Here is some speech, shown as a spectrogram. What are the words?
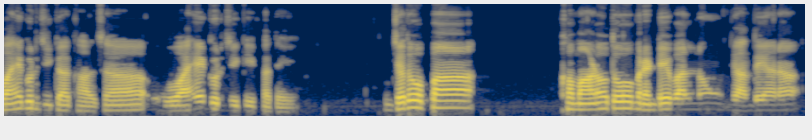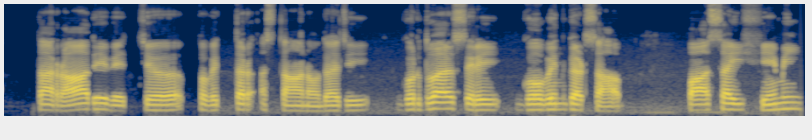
ਵਾਹਿਗੁਰੂ ਜੀ ਕਾ ਖਾਲਸਾ, ਵਾਹਿਗੁਰੂ ਜੀ ਕੀ ਫਤਿਹ। ਜਦੋਂ ਆਪਾਂ ਖਮਾਣੋ ਤੋਂ ਮਰਿੰਡੇ ਵੱਲ ਨੂੰ ਜਾਂਦੇ ਆ ਨਾ, ਤਾਂ ਰਾਹ ਦੇ ਵਿੱਚ ਪਵਿੱਤਰ ਅਸਥਾਨ ਆਉਂਦਾ ਹੈ ਜੀ, ਗੁਰਦੁਆਰਾ ਸ੍ਰੀ ਗੋਬਿੰਦਗੜ੍ਹ ਸਾਹਿਬ, ਪਾਤਸ਼ਾਹੀ ਛੇਵੀਂ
